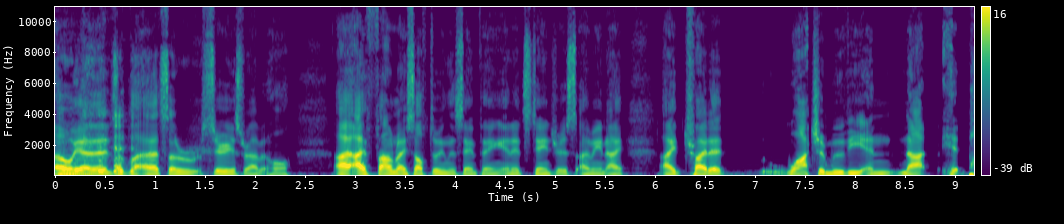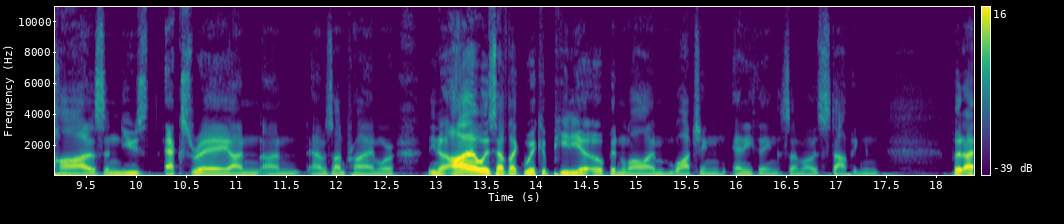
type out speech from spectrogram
Oh yeah, that's a bla- that's a serious rabbit hole. I, I found myself doing the same thing, and it's dangerous. I mean, I I try to watch a movie and not hit pause and use X-ray on on Amazon Prime, or you know, I always have like Wikipedia open while I'm watching anything, so I'm always stopping and. But I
